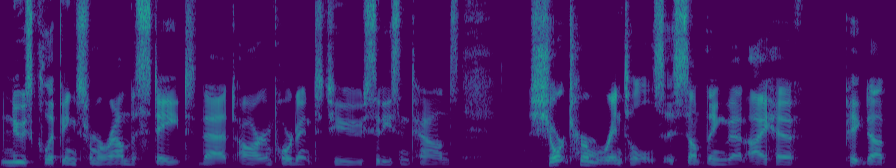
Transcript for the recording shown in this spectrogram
news clippings from around the state that are important to cities and towns. Short term rentals is something that I have picked up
